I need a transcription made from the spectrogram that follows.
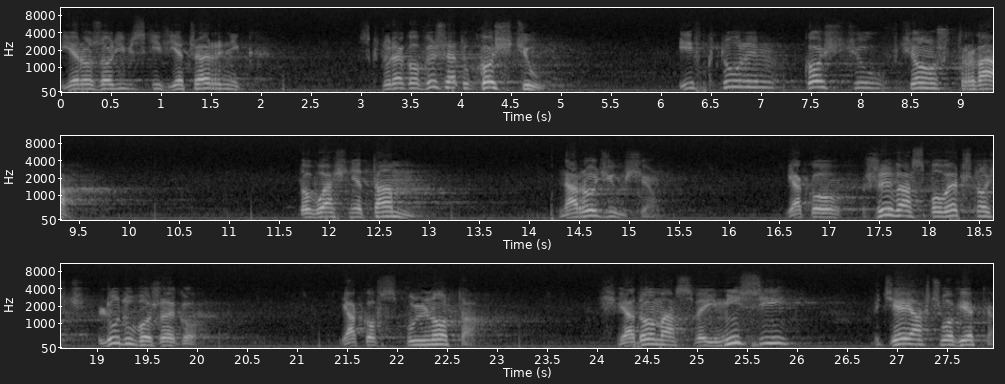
jerozolimski wieczernik, z którego wyszedł Kościół i w którym Kościół wciąż trwa. To właśnie tam narodził się jako żywa społeczność ludu Bożego, jako wspólnota świadoma swej misji w dziejach człowieka.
